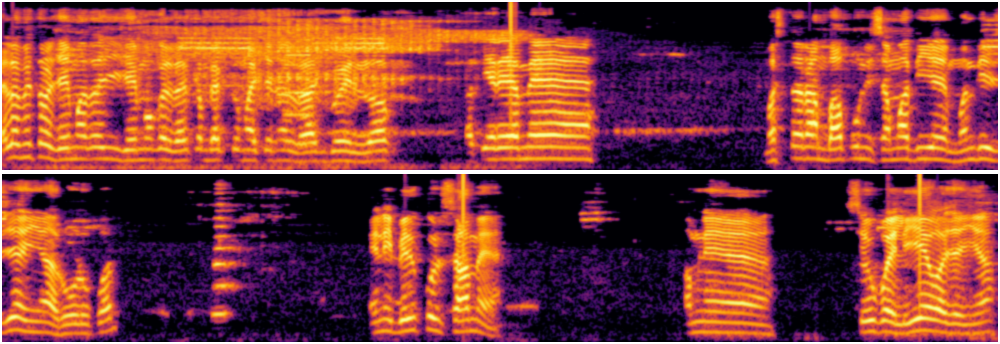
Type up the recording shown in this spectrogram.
હેલો મિત્રો. જય માતાજી જય Mogal. Welcome back to my channel Raj Goyal લોક અત્યારે અમે મસ્તરામ બાપુની સમાધિ એ મંદિર છે અહીંયા રોડ ઉપર. એની બિલકુલ સામે અમને શિવભાઈ લઈ આવ્યા છે અહીંયા.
